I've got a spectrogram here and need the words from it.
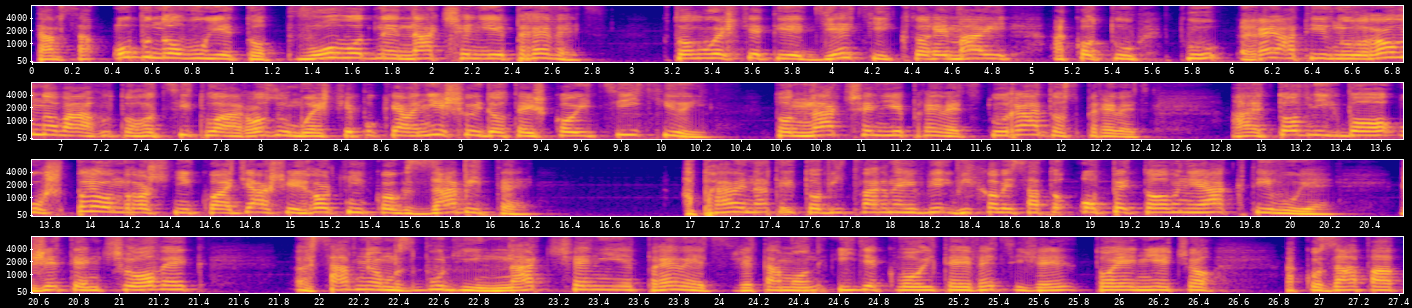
tam sa obnovuje to pôvodné nadšenie pre vec ktorú ešte tie deti, ktoré mali ako tú, tú relatívnu rovnováhu toho citu a rozumu, ešte pokiaľ nešli do tej školy, cítili to nadšenie pre vec, tú radosť pre vec. Ale to v nich bolo už v prvom ročníku a ďalších ročníkoch zabité. A práve na tejto výtvarnej výchove sa to opätovne aktivuje, že ten človek sa v ňom zbudí nadšenie pre vec, že tam on ide kvôli tej veci, že to je niečo ako zápal,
